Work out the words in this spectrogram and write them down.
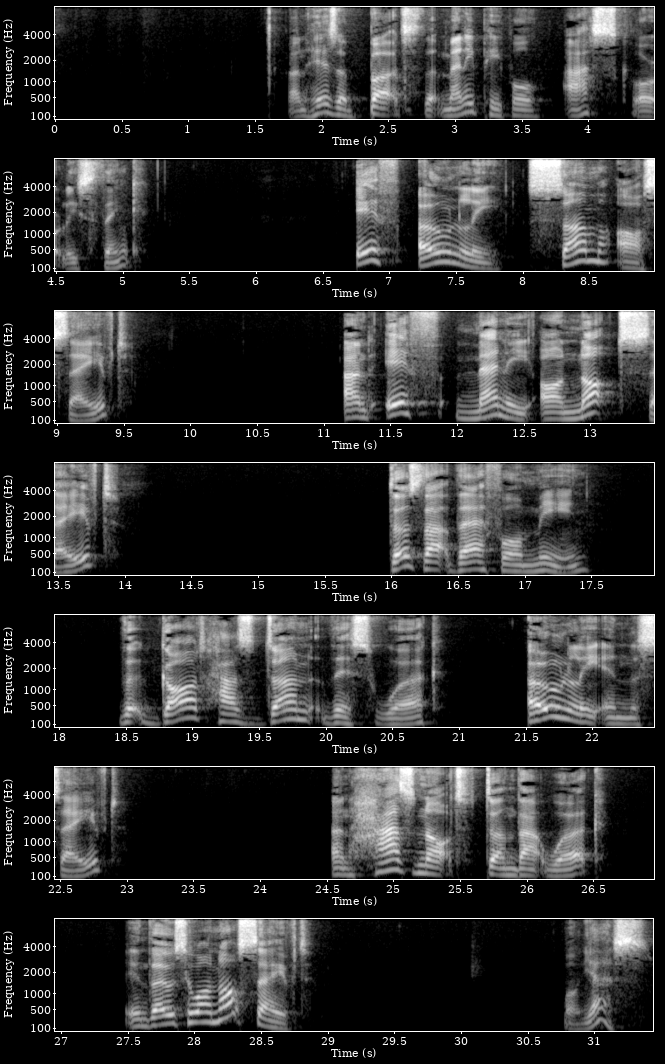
and here's a but that many people ask or at least think if only some are saved, and if many are not saved, does that therefore mean that God has done this work only in the saved and has not done that work in those who are not saved? Well, yes.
